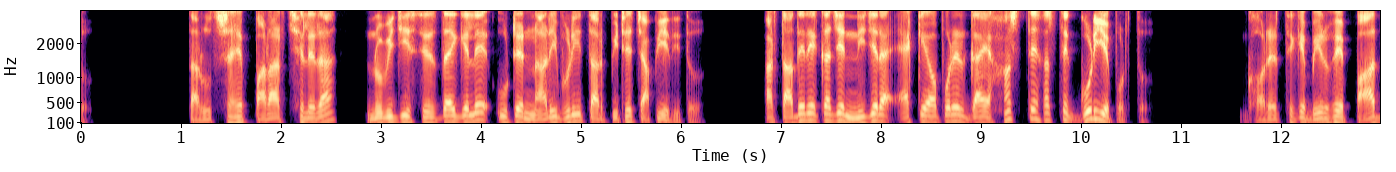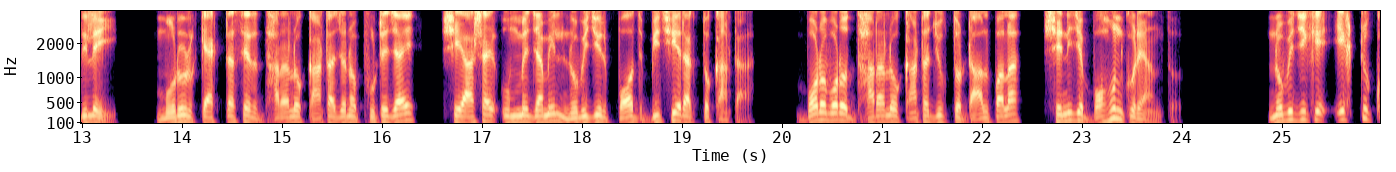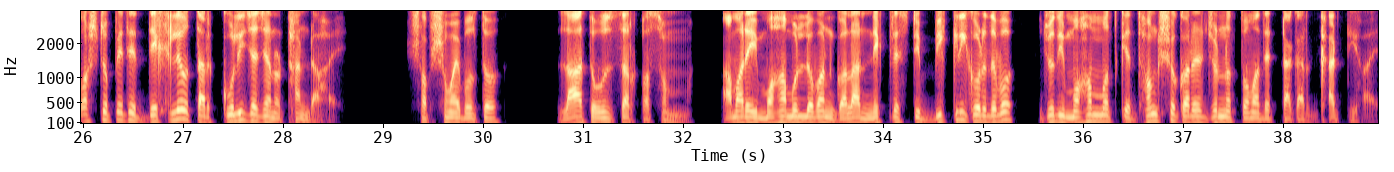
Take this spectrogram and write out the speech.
তার উৎসাহে পাড়ার ছেলেরা নবীজি সেজদায় গেলে উটের নাড়ি ভুড়ি তার পিঠে চাপিয়ে দিত। আর তাদের এ কাজে নিজেরা একে অপরের গায়ে হাসতে হাসতে গড়িয়ে পড়ত। ঘরের থেকে বের হয়ে পা দিলেই মরুর ক্যাকটাসের ধারালো কাঁটা যেন ফুটে যায়, সে আশায় উম্মে জামিল নবীজির পদ বিছিয়ে রাখত কাঁটা। বড় বড় ধারালো কাঁটাযুক্ত ডালপালা সে নিজে বহন করে আনত। নবীজিকে একটু কষ্ট পেতে দেখলেও তার কলিজা যেন ঠান্ডা হয়। সব সবসময় বলতো লাত উজ্জার কসম, আমার এই মহামূল্যবান গলার নেকলেসটি বিক্রি করে দেব যদি মোহাম্মদকে ধ্বংস করার জন্য তোমাদের টাকার ঘাটতি হয়।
